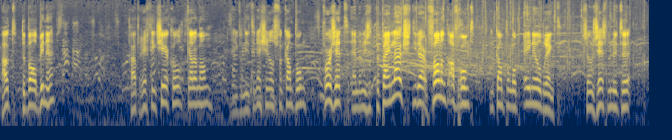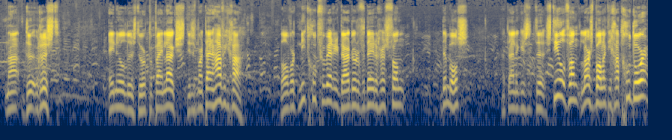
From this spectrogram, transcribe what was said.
Houdt de bal binnen. Gaat richting cirkel. Kellerman, een van de internationals van Kampong. Voorzet en dan is het Pepijn Luiks die daar vallend afrondt. En Kampong op 1-0 brengt. Zo'n zes minuten na de rust. 1-0 dus door Pepijn Luiks. Dit is Martijn Haviga. Bal wordt niet goed verwerkt daar door de verdedigers van Den Bosch. Uiteindelijk is het de stiel van Lars Balk. Die gaat goed door.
